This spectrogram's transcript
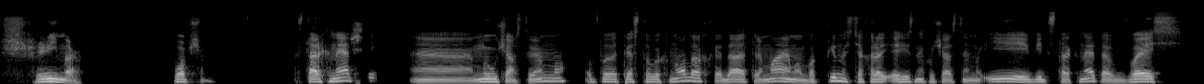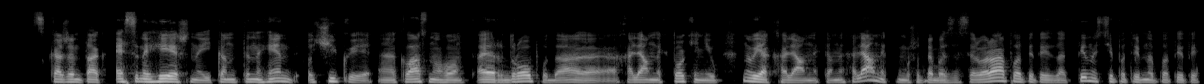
Shrimmer. В общем, Starknet е, ми участвуємо в тестових нодах, да, тримаємо в активностях різних участвуємо, і від Starknet весь. Скажімо так, СНГшний контингент очікує е, класного аірдропу, да, е, халявних токенів. Ну як халявних, там не халявних, тому що треба за сервера платити, за активності потрібно платити.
